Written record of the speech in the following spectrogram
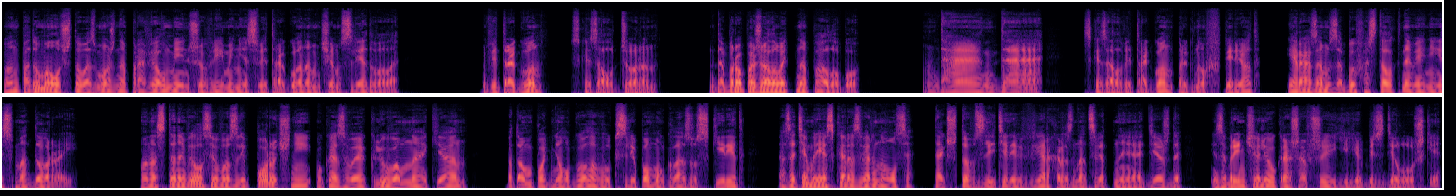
Он подумал, что, возможно, провел меньше времени с Ветрогоном, чем следовало. «Ветрогон», — сказал Джоран, — «добро пожаловать на палубу». «Да, да», — сказал Ветрогон, прыгнув вперед и разом забыв о столкновении с Мадорой. Он остановился возле поручней, указывая клювом на океан, потом поднял голову к слепому глазу Скирит, а затем резко развернулся, так что взлетели вверх разноцветные одежды и забринчали украшавшие ее безделушки.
